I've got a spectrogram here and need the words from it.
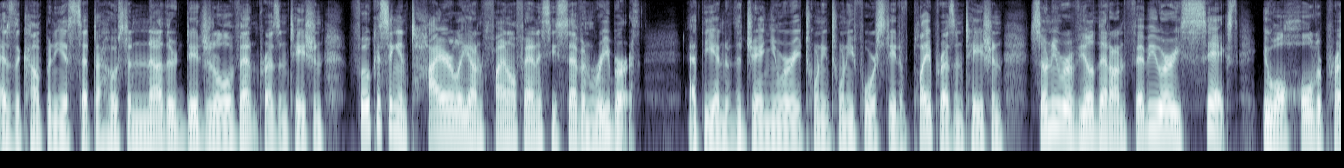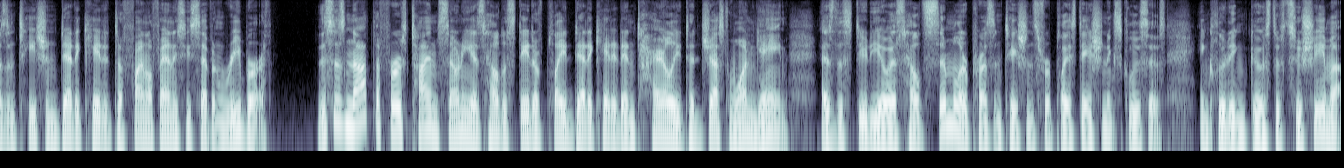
as the company is set to host another digital event presentation focusing entirely on Final Fantasy VII Rebirth. At the end of the January 2024 State of Play presentation, Sony revealed that on February 6th, it will hold a presentation dedicated to Final Fantasy VII Rebirth. This is not the first time Sony has held a state of play dedicated entirely to just one game, as the studio has held similar presentations for PlayStation exclusives, including Ghost of Tsushima,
